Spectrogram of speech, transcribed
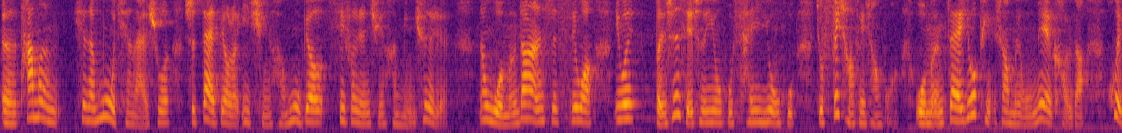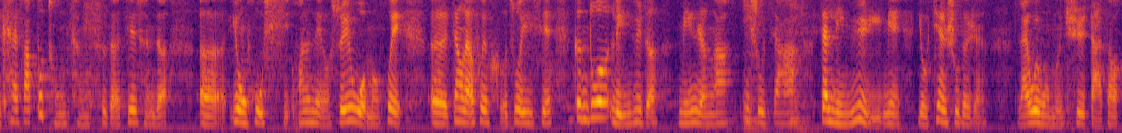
呃，他们现在目前来说是代表了一群和目标细分人群很明确的人。那我们当然是希望，因为本身携程的用户三亿用户就非常非常广，我们在优品上面，我们也考虑到会开发不同层次的阶层的呃用户喜欢的内容，所以我们会呃将来会合作一些更多领域的名人啊、艺术家啊，在领域里面有建树的人，来为我们去打造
